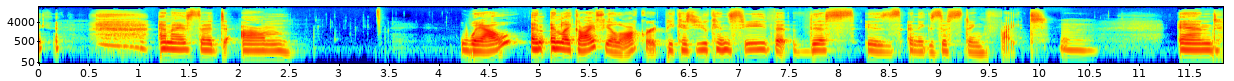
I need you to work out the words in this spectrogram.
and I said, um, well, and, and like I feel awkward because you can see that this is an existing fight. And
